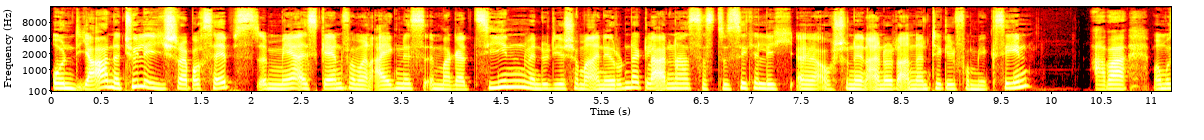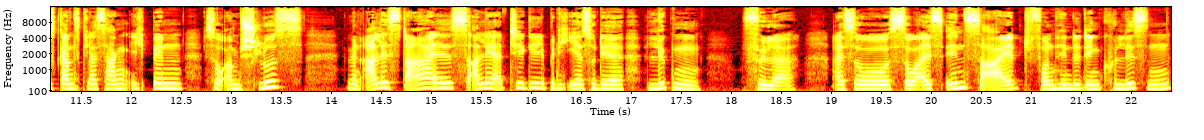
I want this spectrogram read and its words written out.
Und ja, natürlich, ich schreibe auch selbst mehr als gern für mein eigenes Magazin. Wenn du dir schon mal eine runtergeladen hast, hast du sicherlich äh, auch schon den ein oder anderen Artikel von mir gesehen. Aber man muss ganz klar sagen, ich bin so am Schluss, wenn alles da ist, alle Artikel, bin ich eher so der Lückenfüller. Also so als Insight von hinter den Kulissen.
